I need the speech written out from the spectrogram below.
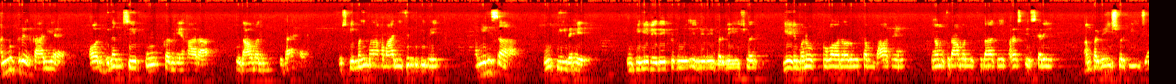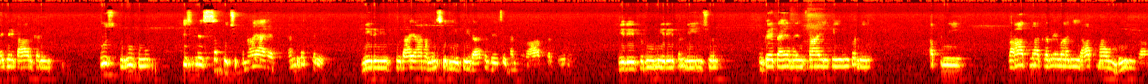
अनुग्रहकारी है और विलंब से पूर्ण करने हारा खुदावन खुदा है। उसकी महिमा हमारी ज़िंदगी में हमेशा होती रहे। क्योंकि हे मेरे प्रभु, हे मेरे परमेश्वर, ये मनोहर और उत्तम बात है कि हम खुदावन खुदा के परस्तिस करें, हम परमेश्वर की जय जयकार करें। उस प्रभु को जिसने सब कुछ बनाया है दंडवत करे। मेरे खुदाया, हम इसलिए तेरा हृदय से धन्यवाद करते हैं। परमेश्वर वो कहता है, मैं इस्राइल के ऊपर अपनी प्रार्थना करने वाली आत्माओं ढूंढूँगा,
